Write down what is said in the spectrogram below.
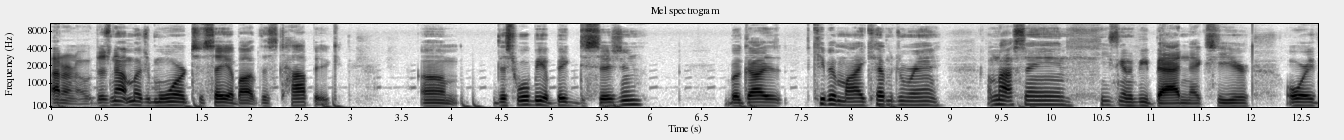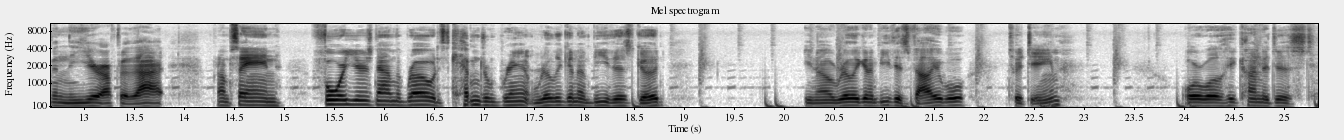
I don't know. There's not much more to say about this topic. Um this will be a big decision. But guys, keep in mind Kevin Durant, I'm not saying he's going to be bad next year or even the year after that. But I'm saying four years down the road, is Kevin Durant really going to be this good? You know, really going to be this valuable to a team? Or will he kind of just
